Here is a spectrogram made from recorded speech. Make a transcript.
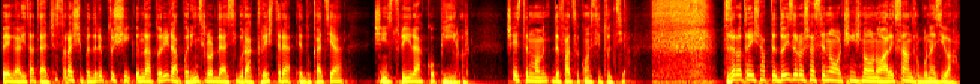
pe egalitatea acestora și pe dreptul și îndatorirea părinților de a asigura creșterea, educația și instruirea copiilor. Și este în momentul de față Constituția. 0372069599 Alexandru, bună ziua!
